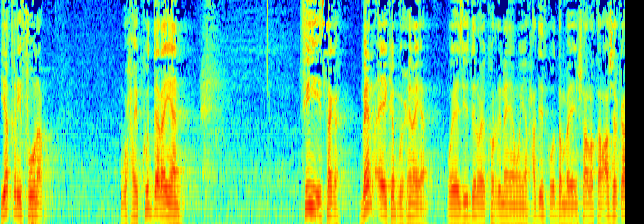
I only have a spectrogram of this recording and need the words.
yaqrifuuna waxay ku darayaan fiihi isaga been ayay ka buuxinayaan wayaziiduuna way kordhinayaan weyaan xadiidka u dambeeya insha allah taala cashirka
